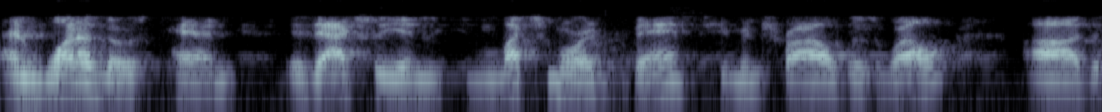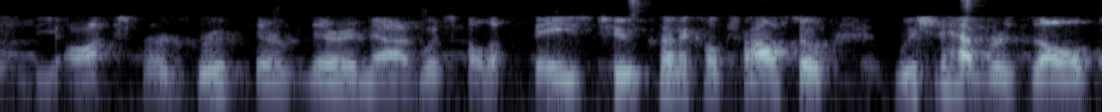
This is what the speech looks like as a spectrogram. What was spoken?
and one of those 10 is actually in much more advanced human trials as well. Uh, this is the Oxford group. They're, they're in uh, what's called a phase two clinical trial. So we should have results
